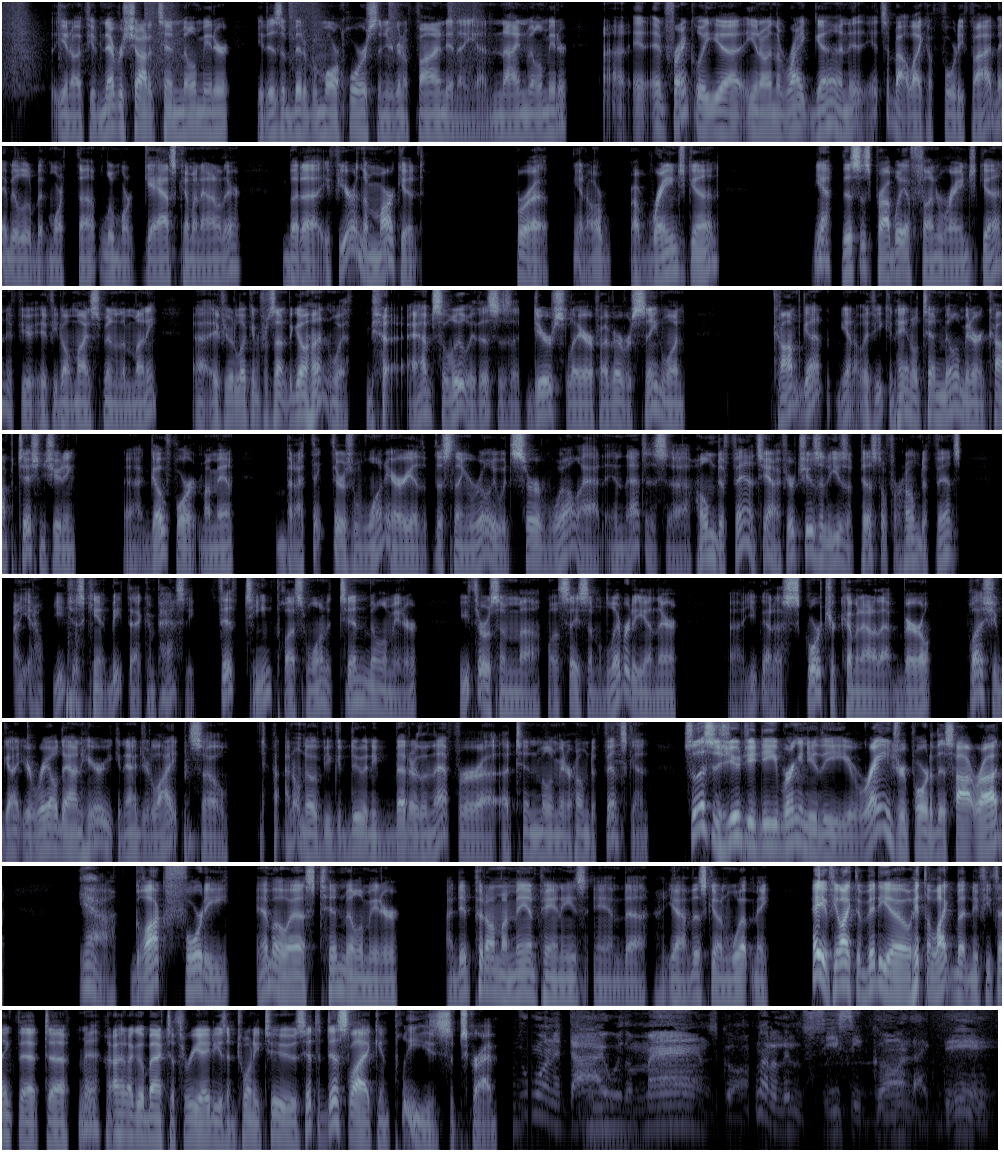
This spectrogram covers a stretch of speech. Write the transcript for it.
You know, if you've never shot a 10 millimeter, it is a bit of a more horse than you're going to find in a, a 9 millimeter. Uh, and, and, frankly, uh, you know, in the right gun, it, it's about like a 45, maybe a little bit more thump, a little more gas coming out of there. But uh, if you're in the market for a, you know, a, a, range gun, yeah, this is probably a fun range gun if you if you don't mind spending the money. Uh, if you're looking for something to go hunting with, absolutely, this is a deer slayer if I've ever seen one. Comp gun, you know, if you can handle 10 millimeter in competition shooting, uh, go for it, my man. But I think there's one area that this thing really would serve well at, and that is uh, home defense. Yeah, if you're choosing to use a pistol for home defense, uh, you know, you just can't beat that capacity. 15 plus one at 10 millimeter. You throw some, uh, let's say, some Liberty in there. Uh, you've got a scorcher coming out of that barrel. Plus, you've got your rail down here. You can add your light. So, I don't know if you could do any better than that for a, a 10 millimeter home defense gun. So, this is UGD bringing you the range report of this hot rod. Yeah, Glock 40 MOS 10 millimeter. I did put on my man panties, and uh, yeah, this gun whipped me. Hey, if you like the video, hit the like button. If you think that, uh, eh, I gotta go back to 380s and 22s, hit the dislike and please subscribe. You wanna die with a man's gun, not a little CC gun like this.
